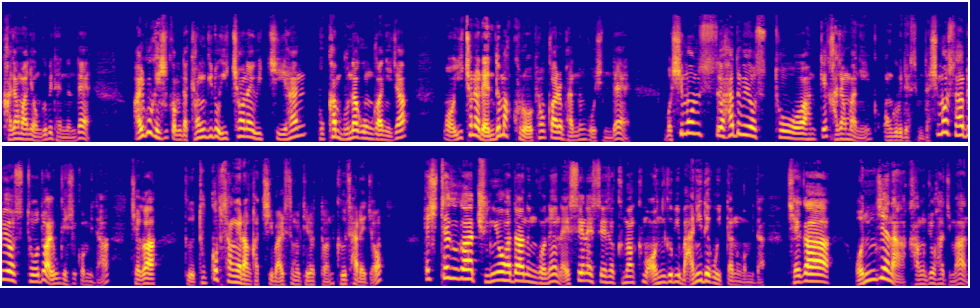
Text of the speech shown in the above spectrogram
가장 많이 언급이 됐는데 알고 계실 겁니다. 경기도 이천에 위치한 복합 문화 공간이자 어, 이천의 랜드마크로 평가를 받는 곳인데 뭐 시몬스 하드웨어 스토어와 함께 가장 많이 언급이 됐습니다. 시몬스 하드웨어 스토어도 알고 계실 겁니다. 제가 그 두껍 상회랑 같이 말씀을 드렸던 그 사례죠. 해시태그가 중요하다는 거는 SNS에서 그만큼 언급이 많이 되고 있다는 겁니다. 제가 언제나 강조하지만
